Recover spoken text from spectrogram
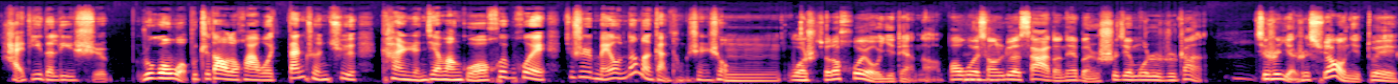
海地的历史，如果我不知道的话，我单纯去看《人间王国》，会不会就是没有那么感同身受？嗯，我是觉得会有一点的。包括像略萨的那本《世界末日之战》，其实也是需要你对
